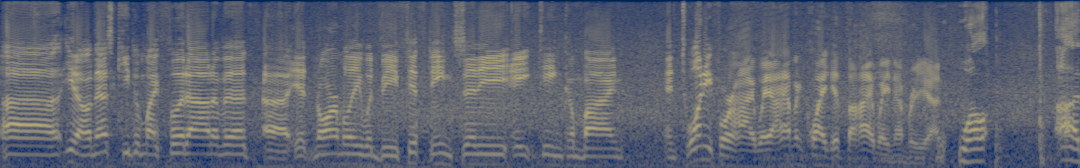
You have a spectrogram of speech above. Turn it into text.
Uh, you know, and that's keeping my foot out of it. Uh, it normally would be 15 city, 18 combined, and 24 highway. I haven't quite hit the highway number yet. Well, uh,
